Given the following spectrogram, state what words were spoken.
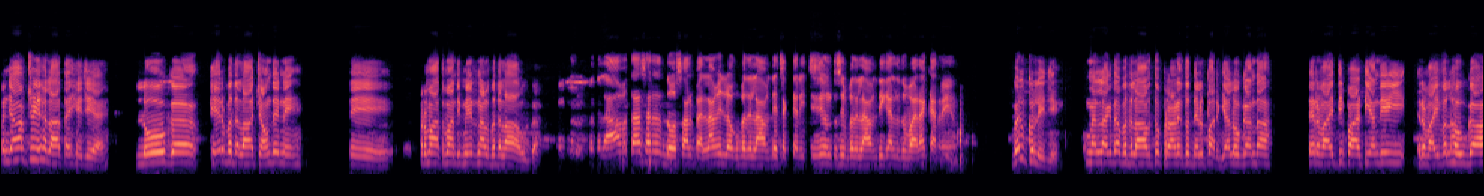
ਪੰਜਾਬ 'ਚ ਵੀ ਹਾਲਾਤ ਇਹੋ ਜਿਹੇ ਹੈ। ਲੋਕ ਫੇਰ ਬਦਲਾਅ ਚਾਹੁੰਦੇ ਨੇ ਤੇ ਪ੍ਰਮਾਤਮਾ ਦੀ ਮਿਹਰ ਨਾਲ ਬਦਲਾਅ ਆਊਗਾ। ਬਦਲਾਵ ਤਾਂ ਸਰ 2 ਸਾਲ ਪਹਿਲਾਂ ਵੀ ਲੋਕ ਬਦਲਾਵ ਦੇ ਚੱਕਰ ਵਿੱਚ ਸੀ ਹੁਣ ਤੁਸੀਂ ਬਦਲਾਵ ਦੀ ਗੱਲ ਦੁਬਾਰਾ ਕਰ ਰਹੇ ਹੋ। ਬਿਲਕੁਲ ਹੀ ਜੀ। ਮੈਨੂੰ ਲੱਗਦਾ ਬਦਲਾਵ ਤੋਂ ਪੁਰਾਣੇ ਤੋਂ ਦਿਲ ਭਰ ਗਿਆ ਲੋਕਾਂ ਦਾ ਤੇ ਰਵਾਇਤੀ ਪਾਰਟੀਆਂ ਦੀ ਰਿਵਾਈਵਲ ਹੋਊਗਾ।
